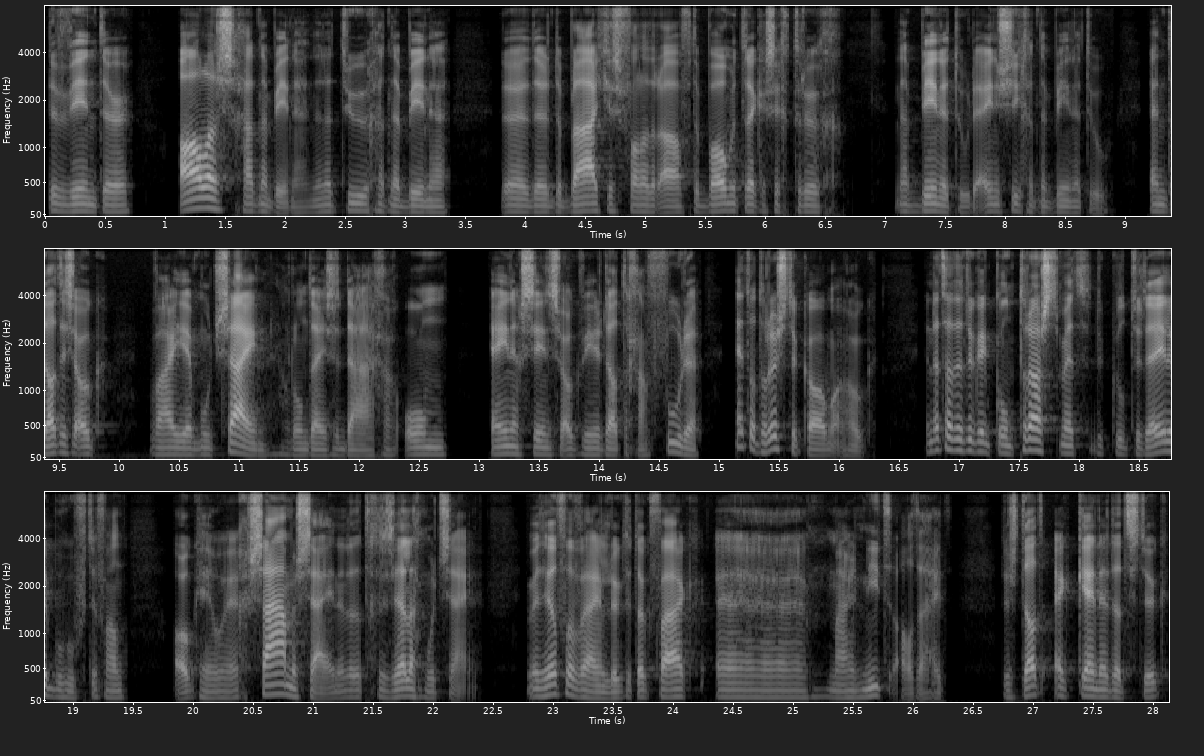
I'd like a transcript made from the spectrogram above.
de winter. Alles gaat naar binnen. De natuur gaat naar binnen. De, de, de blaadjes vallen eraf. De bomen trekken zich terug naar binnen toe. De energie gaat naar binnen toe. En dat is ook waar je moet zijn rond deze dagen. Om enigszins ook weer dat te gaan voeden. En tot rust te komen ook. En dat staat natuurlijk in contrast met de culturele behoefte van ook heel erg samen zijn. En dat het gezellig moet zijn. Met heel veel wijn lukt het ook vaak, uh, maar niet altijd. Dus dat erkennen, dat stuk.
